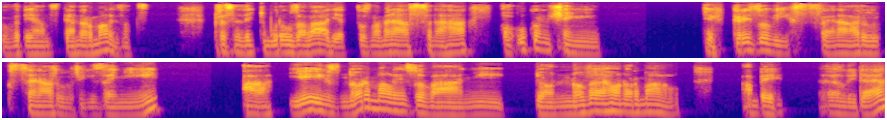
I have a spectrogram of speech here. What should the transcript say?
covidiánské normalizace. Přesně teď to budou zavádět. To znamená snaha o ukončení těch krizových scénářů, scénářů řízení a jejich znormalizování do nového normálu, aby lidé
